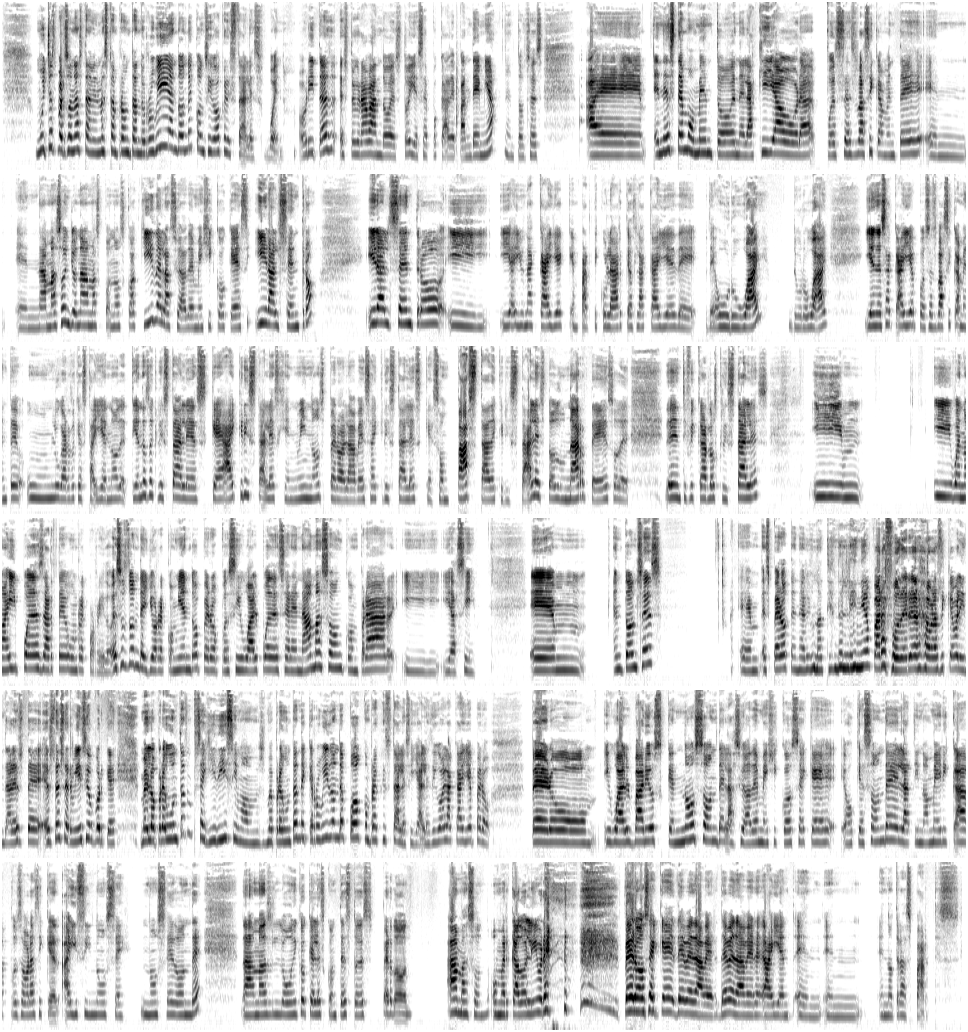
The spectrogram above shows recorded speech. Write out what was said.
Muchas personas también me están preguntando, Rubí, ¿en dónde consigo cristales? Bueno, ahorita estoy grabando esto y es época de pandemia, entonces eh, en este momento, en el aquí y ahora, pues es básicamente en, en Amazon. Yo nada más conozco aquí de la Ciudad de México, que es ir al centro ir al centro y, y, hay una calle en particular que es la calle de, de Uruguay, de Uruguay. Y en esa calle, pues es básicamente un lugar que está lleno de tiendas de cristales, que hay cristales genuinos, pero a la vez hay cristales que son pasta de cristales, todo un arte eso de, de identificar los cristales. Y y bueno, ahí puedes darte un recorrido. Eso es donde yo recomiendo, pero pues igual puede ser en Amazon comprar y, y así. Em, entonces, em, espero tener una tienda en línea para poder ahora sí que brindar este, este servicio porque me lo preguntan seguidísimo. Me preguntan de qué Rubí, ¿dónde puedo comprar cristales? Y ya les digo la calle, pero pero igual varios que no son de la Ciudad de México, sé que, o que son de Latinoamérica, pues ahora sí que ahí sí no sé, no sé dónde. Nada más lo único que les contesto es, perdón, Amazon o Mercado Libre. pero sé que debe de haber, debe de haber ahí en, en, en, otras partes.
